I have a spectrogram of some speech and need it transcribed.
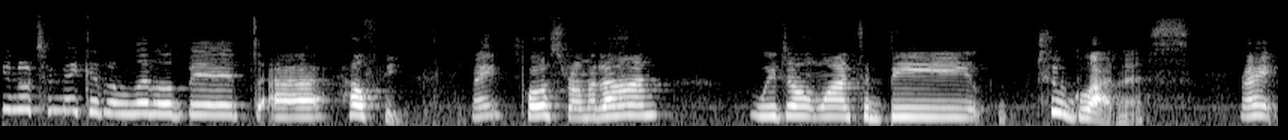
you know, to make it a little bit uh, healthy, right? Post Ramadan, we don't want to be too gluttonous, right?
